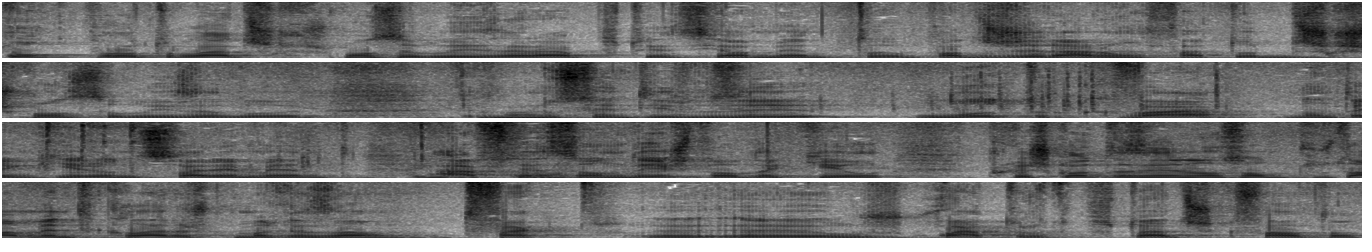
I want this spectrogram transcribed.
ou que, por outro lado, desresponsabilizará potencialmente, ou pode gerar um fator desresponsabilizador, claro. no sentido de o outro que vá não tem que ir necessariamente, a abstenção deste ou daquele, porque as contas ainda não são totalmente claras por uma razão. De facto, uh, uh, os quatro deputados que faltam,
